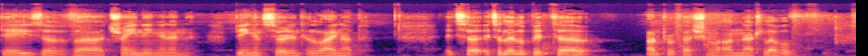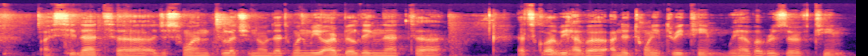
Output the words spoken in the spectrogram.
days of uh, training and then being inserted into the lineup. It's a, it's a little bit uh, unprofessional on that level. I see that. Uh, I just want to let you know that when we are building that uh, that squad, we have a under 23 team, we have a reserve team,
